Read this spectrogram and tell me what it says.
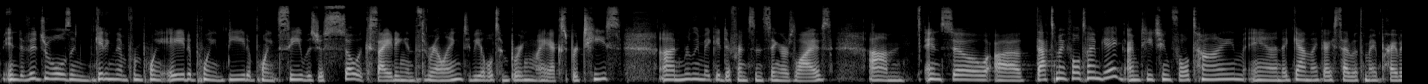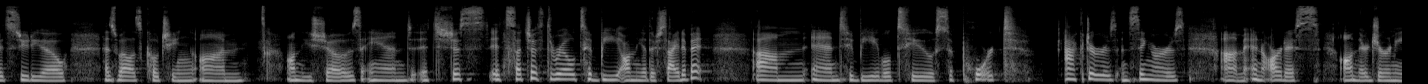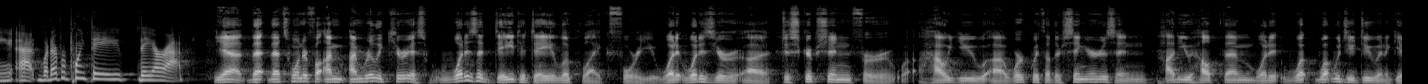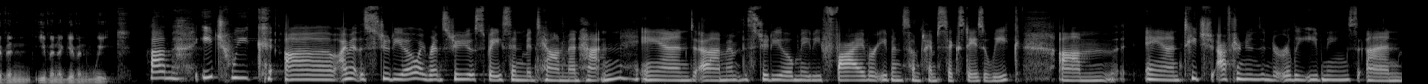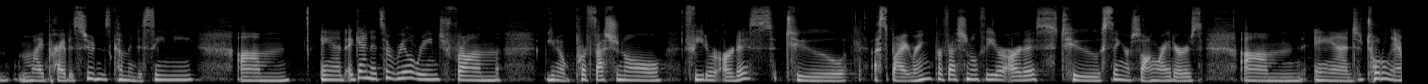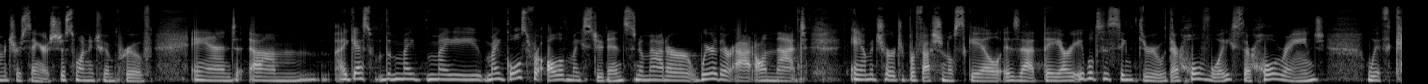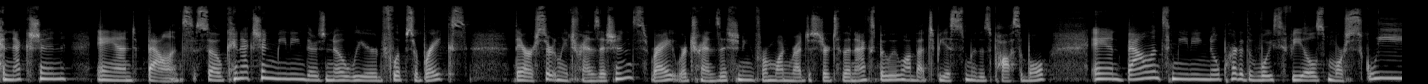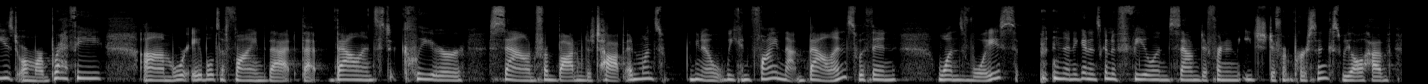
individuals and getting them from point A to point B to point C was just so exciting and thrilling to be able to bring my expertise and really make a difference in singers' lives. Um, and so uh, that's my full time gig. I'm teaching full time, and again, like I said, with my private studio as well as coaching on on these shows. And it's just it's such a thrill to be on the other side of it um, and to be able to support actors and singers um, and artists on their journey at whatever point they they are at. Yeah, that, that's wonderful. I'm I'm really curious. What does a day to day look like for you? What what is your uh, description for how you uh, work with other singers, and how do you help them? What it, what what would you do in a given even a given week? Um, each week, uh, I'm at the studio. I rent studio space in Midtown Manhattan, and um, I'm at the studio maybe five or even sometimes six days a week, um, and teach afternoons into early evenings. And my private students come in to see me. Um, and again, it's a real range from, you know, professional theater artists to aspiring professional theater artists to singer songwriters um, and total amateur singers just wanting to improve. And um, I guess the, my my my goals for all of my students, no matter where they're at on that amateur to professional scale, is that they are able to sing through their whole voice, their whole range, with connection and balance. So connection meaning there's no weird flips or breaks. There are certainly transitions, right? We're transitioning from one register to the next, but we want that to be as smooth as possible. And balance meaning no part of the voice feels more squeezed or more breathy. Um, we're able to find that that balanced, clear sound from bottom to top. And once you know we can find that balance within one's voice and again it's going to feel and sound different in each different person because we all have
